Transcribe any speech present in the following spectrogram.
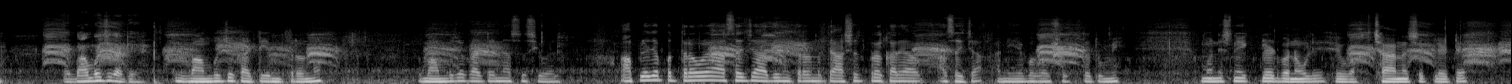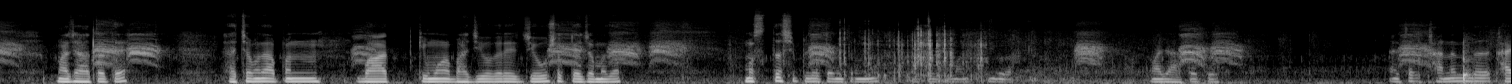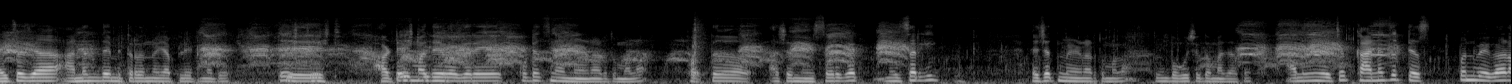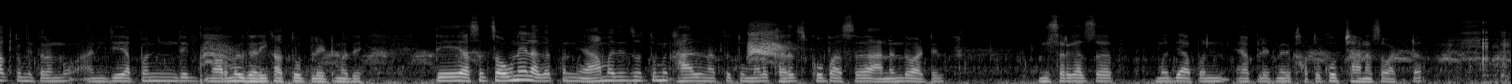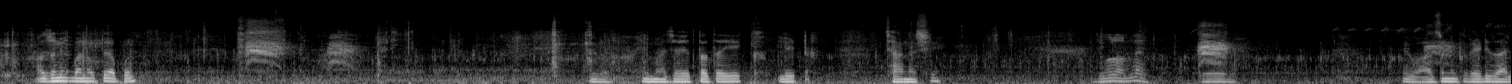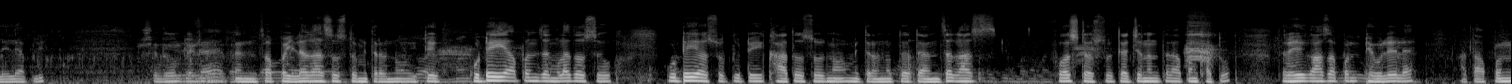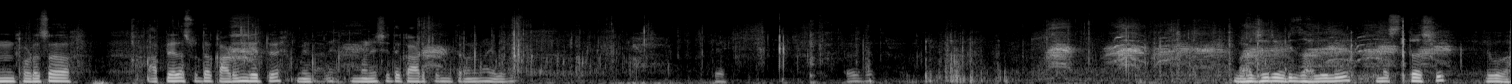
हे बांबूची काठी आहे बांबूची काठी आहे मित्रांनो बांबूच्या काठ्याने असं शिवायला आपल्या ज्या पत्रावळ्या असायच्या आधी मित्रांनो त्या अशाच प्रकारे असायच्या आणि हे बघा शकता तुम्ही मनीषने एक प्लेट बनवली. हे बघा छान अशी प्लेट आहे. माझ्या हातात आहे. ह्याच्यामध्ये आपण भात किंवा भाजी वगैरे जेवू शकतो याच्यामध्ये. मस्त अशी प्लेट आहे मित्रांनो. बघा माझ्या हातात आहे. याचा आनंद खायचा ज्या आनंद आहे मित्रांनो या प्लेटमध्ये ते हॉटेलमध्ये वगैरे कुठेच नाही मिळणार तुम्हाला. फक्त अशा निसर्ग नैसर्गिक ह्याच्यात मिळणार तुम्हाला. तुम्ही बघू शकता माझ्या हातात. आणि याच्यात खाण्याचा टेस्ट पण वेगळा लागतो मित्रांनो. आणि जे आपण जे नॉर्मल घरी खातो प्लेटमध्ये ते असं चव नाही लागत. पण ह्यामध्ये जर तुम्ही खाल ना तर तुम्हाला खरंच खूप असं आनंद वाटेल. निसर्गाचं मध्ये आपण या प्लेटमध्ये खातो. खूप छान असं वाटतं. अजून एक आहे आपण. हे ही माझ्या येतात एक प्लेट छान अशी. जेवण आणलंय हे. बघा, अजून एक रेडी झालेली आहे आपली. असे दोन प्लेट काय त्यांचा पहिला घास असतो मित्रांनो. इथे कुठेही आपण जंगलात असो कुठेही असो कुठेही खात असो ना मित्रांनो तर त्यांचा घास फर्स्ट असतो. त्याच्यानंतर आपण खातो. तर हे घास आपण ठेवलेलं आहे. आता आपण थोडंसं आपल्याला सुद्धा काढून घेतो आहे मी मनीष ते काढतो मित्रांनो हे बघा. भाजी रेडी झालेली आहे. मस्त अशी. हे बघा.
